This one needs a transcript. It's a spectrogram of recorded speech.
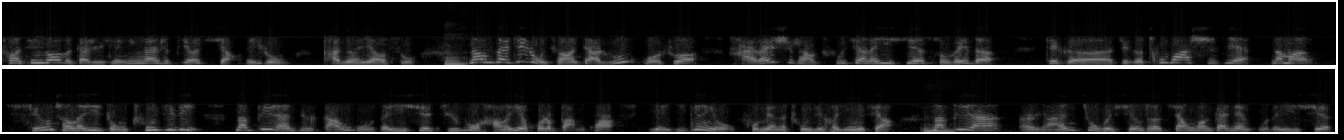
创新高的概率性应该是比较小的一种判断要素。嗯那么在这种情况下，如果说海外市场出现了一些所谓的这个这个突发事件，那么形成了一种冲击力，那必然对港股的一些局部行业或者板块也一定有负面的冲击和影响，那必然而然就会形成相关概念股的一些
